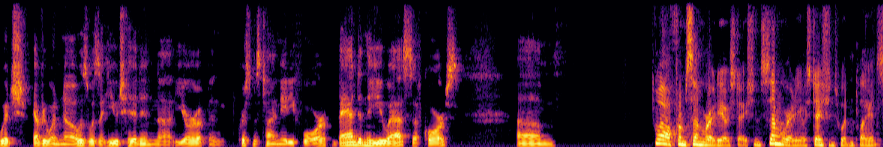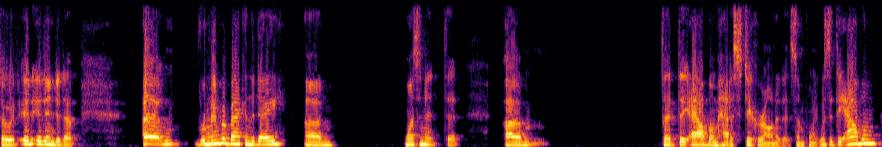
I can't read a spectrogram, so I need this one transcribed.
which everyone knows was a huge hit in uh, Europe and Christmas time '84. Banned in the U.S., of course. Um, Well, from some radio stations, some radio stations wouldn't play it, so it it, it ended up. Um, remember back in the day, um, wasn't it that um, that the album had a sticker on it at some point? Was it the album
